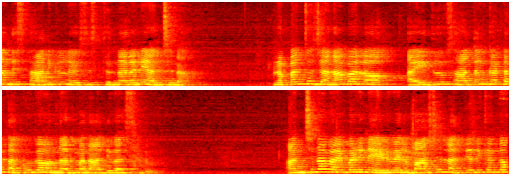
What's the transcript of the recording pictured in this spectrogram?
మంది స్థానికులు నివసిస్తున్నారని అంచనా. ప్రపంచ జనాభాలో ఐదు శాతం కంటే తక్కువగా ఉన్నారు మన ఆదివాసులు. అంచనా వేయబడిన ఏడు వేల భాషలు అత్యధికంగా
